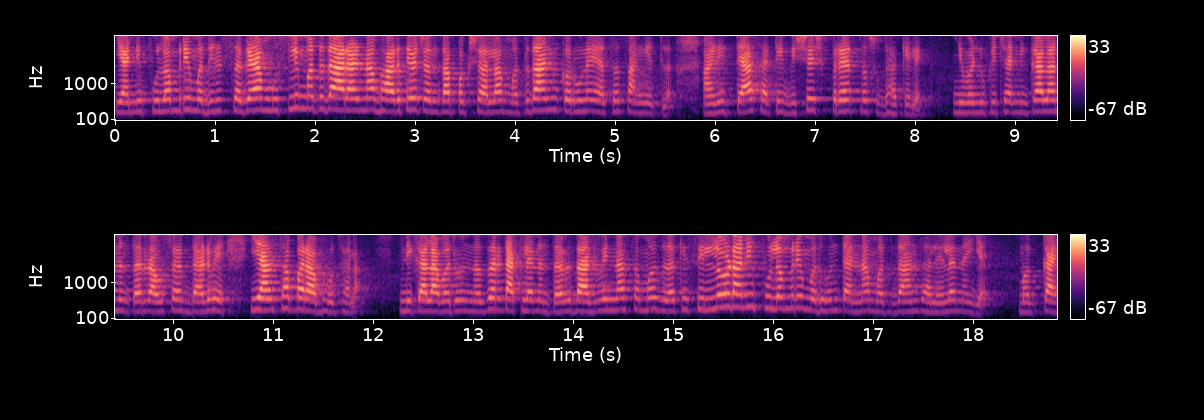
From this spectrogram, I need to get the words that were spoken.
यांनी फुलंब्रीमधील सगळ्या मुस्लिम मतदारांना भारतीय जनता पक्षाला मतदान करू नये असं सांगितलं आणि त्यासाठी विशेष प्रयत्न सुद्धा केले. निवडणुकीच्या निकालानंतर रावसाहेब दानवे यांचा पराभव झाला. निकालावरून नजर टाकल्यानंतर दानवेंना समजलं की सिल्लोड आणि फुलंब्रीमधून त्यांना मतदान झालेलं नाहीये. मग काय?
